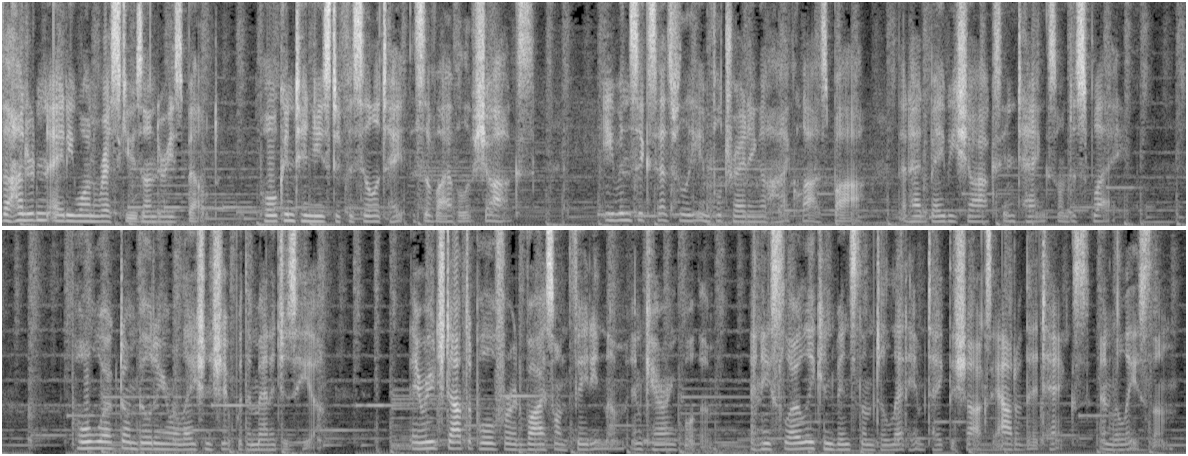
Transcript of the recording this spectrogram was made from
With 181 rescues under his belt, Paul continues to facilitate the survival of sharks, even successfully infiltrating a high class bar that had baby sharks in tanks on display. Paul worked on building a relationship with the managers here. They reached out to Paul for advice on feeding them and caring for them, and he slowly convinced them to let him take the sharks out of their tanks and release them.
